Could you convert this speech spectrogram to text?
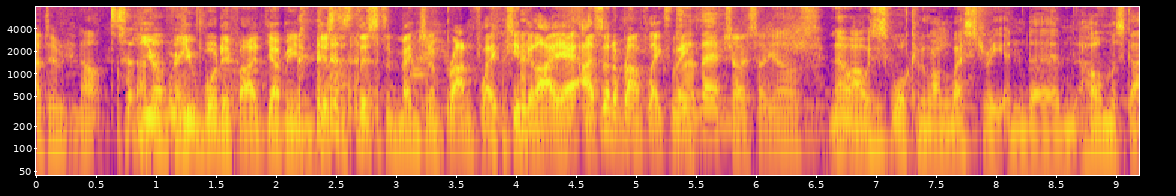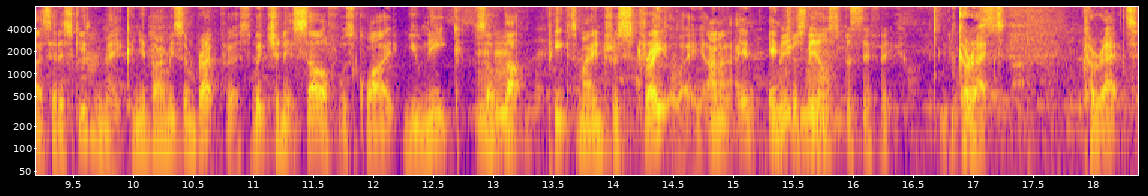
I do not. I You, would if I, I mean, just just to mention of bran flakes, you'd be like, yeah, I said a bran flakes Was thing. that their choice or yours? No, I was just walking along West Street and um, a homeless guy said, Excuse me, mate, can you buy me some breakfast? Which in itself was quite unique. So that piqued my interest straight away. And I- in, Me- interesting. meal specific. Correct. Correct.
